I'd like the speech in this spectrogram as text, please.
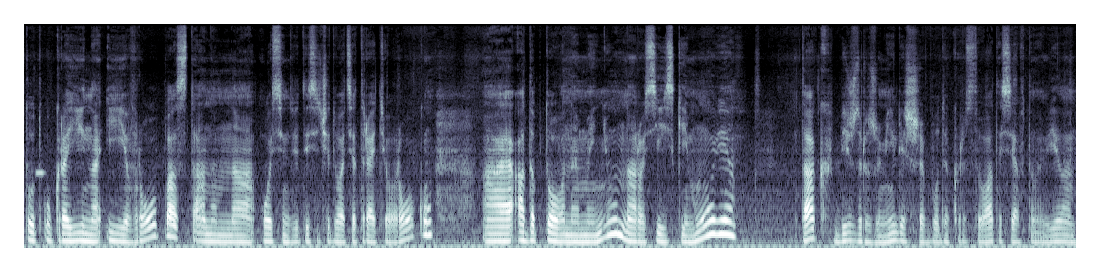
Тут Україна і Європа станом на осінь 2023 року. Е, Адаптоване меню на російській мові. Так більш зрозуміліше буде користуватися автомобілем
